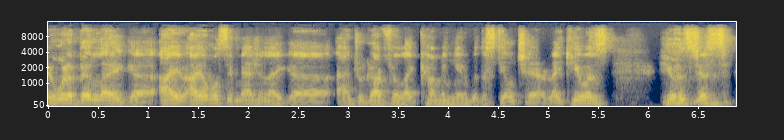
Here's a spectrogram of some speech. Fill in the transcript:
it would have been like uh, I I almost imagine like uh, Andrew Garfield like coming in with a steel chair. Like he was he was just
